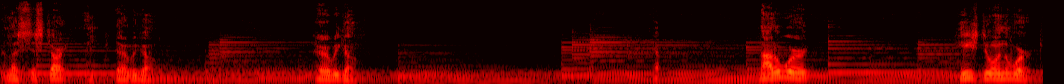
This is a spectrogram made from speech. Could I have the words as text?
And let's just start. There we go. There we go. Yep. Not a word. He's doing the work.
